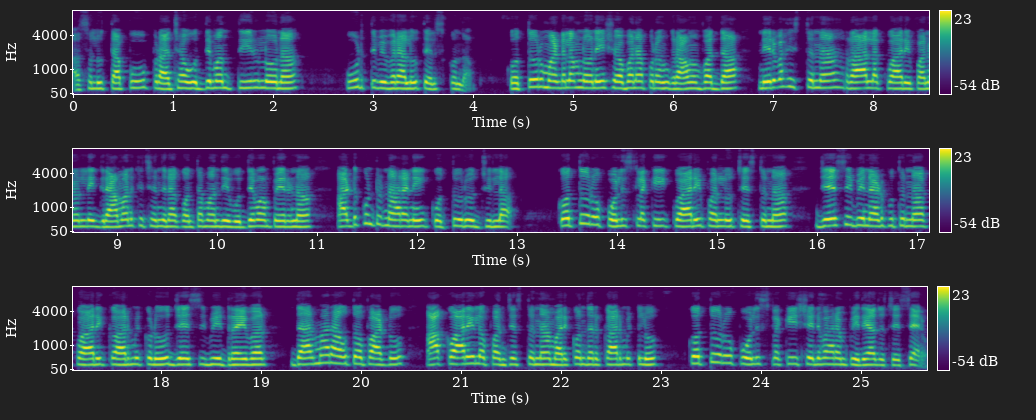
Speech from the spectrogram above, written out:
అసలు తప్పు ప్రజా ఉద్యమం తీరులోనా? పూర్తి వివరాలు తెలుసుకుందాం. కొత్తూరు మండలంలోని శోభనాపురం గ్రామం వద్ద నిర్వహిస్తున్న రాళ్ళ క్వారీ పనుల్ని గ్రామానికి చెందిన కొంతమంది ఉద్యమం పేరున అడ్డుకుంటున్నారని కొత్తూరు జిల్లా కొత్తూరు పోలీసులకి క్వారీ పనులు చేస్తున్న జేసీబీ నడుపుతున్న క్వారీ కార్మికుడు జేసీబీ డ్రైవర్ ధర్మారావుతో పాటు ఆ క్వారీలో పనిచేస్తున్న మరికొందరు కార్మికులు కొత్తూరు పోలీసులకి శనివారం ఫిర్యాదు చేశారు.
